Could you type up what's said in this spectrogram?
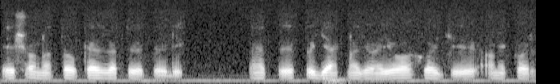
és onnantól kezdve töltődik. Tehát ők tudják nagyon jól, hogy amikor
